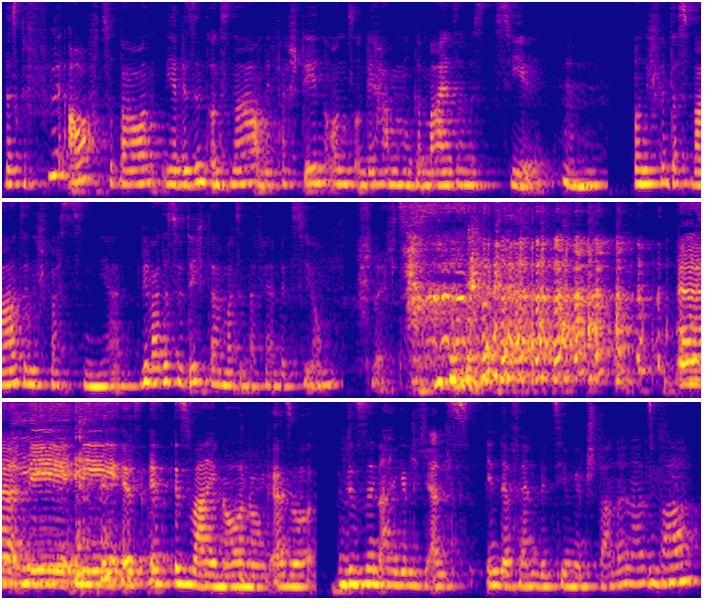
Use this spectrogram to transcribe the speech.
das Gefühl aufzubauen, ja, wir sind uns nah und wir verstehen uns und wir haben ein gemeinsames Ziel. Mhm. Und ich finde das wahnsinnig faszinierend. Wie war das für dich damals in der Fernbeziehung? Schlecht. äh, nee, nee, es, es, es war in Ordnung. Also wir sind eigentlich als in der Fernbeziehung entstanden als Paar. Mhm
